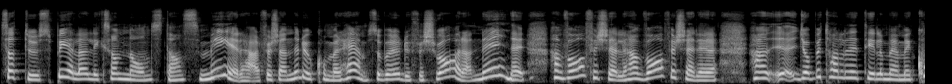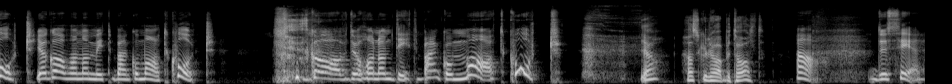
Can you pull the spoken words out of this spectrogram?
Så att du spelar liksom någonstans med det här. För sen när du kommer hem så börjar du försvara. Nej, nej, han var försäljare, han var försäljare. Han, jag betalade till och med med kort. Jag gav honom mitt bankomatkort. Gav du honom ditt bankomatkort? Ja, han skulle ha betalt. Ja, du ser.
